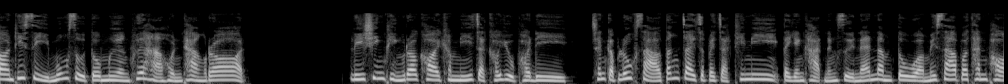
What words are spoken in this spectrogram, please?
ตอนที่สี่มุ่งสู่ตัวเมืองเพื่อหาหนทางรอดหลีชิงผิงรอคอยคำนี้จากเขาอยู่พอดี ฉันกับลูกสาวตั้งใจจะไปจากที่นี่ แต่ยังขาดหนังสือแนะนำตัวไม่ทราบว่าท่านพอ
